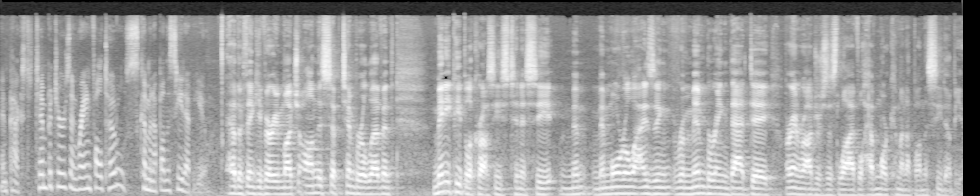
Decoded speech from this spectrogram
impacts to temperatures and rainfall totals coming up on the CW. Heather, thank you very much. On this September 11th, Many people across East Tennessee mem memorializing, remembering that day. Our Rogers is live. We'll have more coming up on the CW.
